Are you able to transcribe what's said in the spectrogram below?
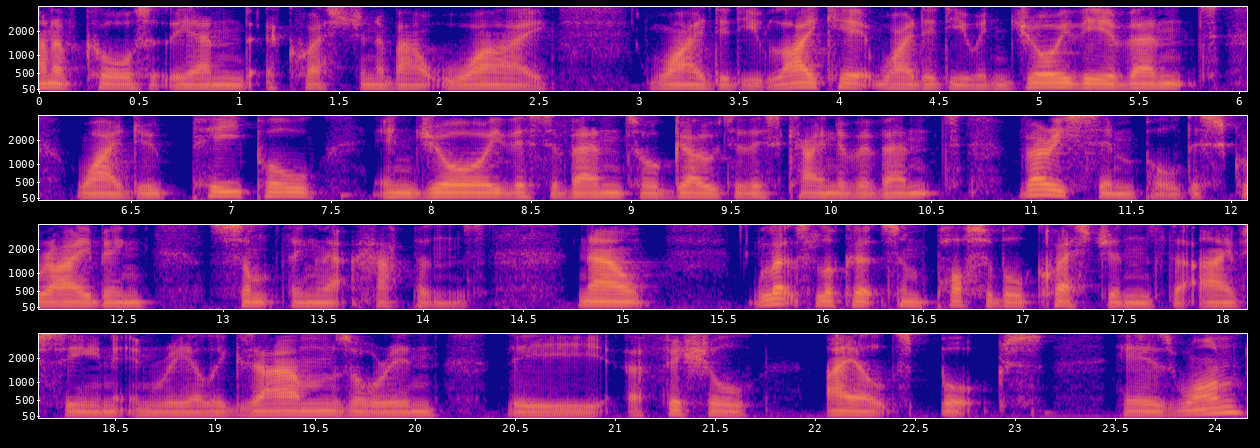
and of course at the end a question about why. Why did you like it? Why did you enjoy the event? Why do people enjoy this event or go to this kind of event? Very simple, describing something that happens. Now, let's look at some possible questions that I've seen in real exams or in the official IELTS books. Here's one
